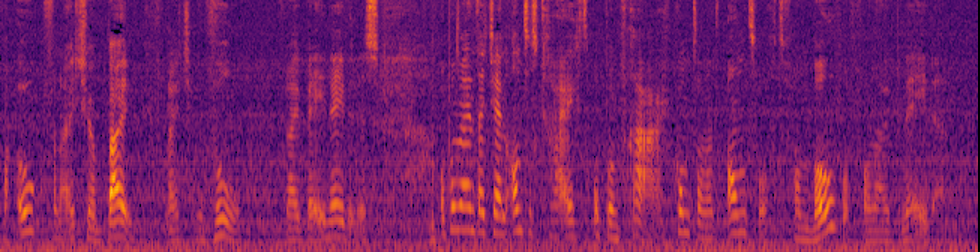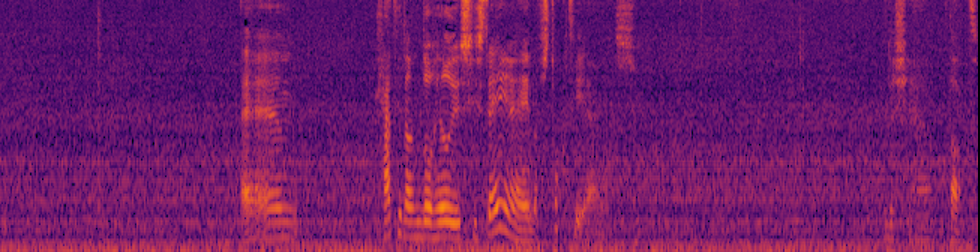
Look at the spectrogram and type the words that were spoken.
maar ook vanuit je buik, vanuit je gevoel, vanuit beneden. Dus op het moment dat jij een antwoord krijgt op een vraag, komt dan het antwoord van boven of vanuit beneden. En gaat hij dan door heel je systeem heen of stokt hij ergens? Dus ja, dat.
